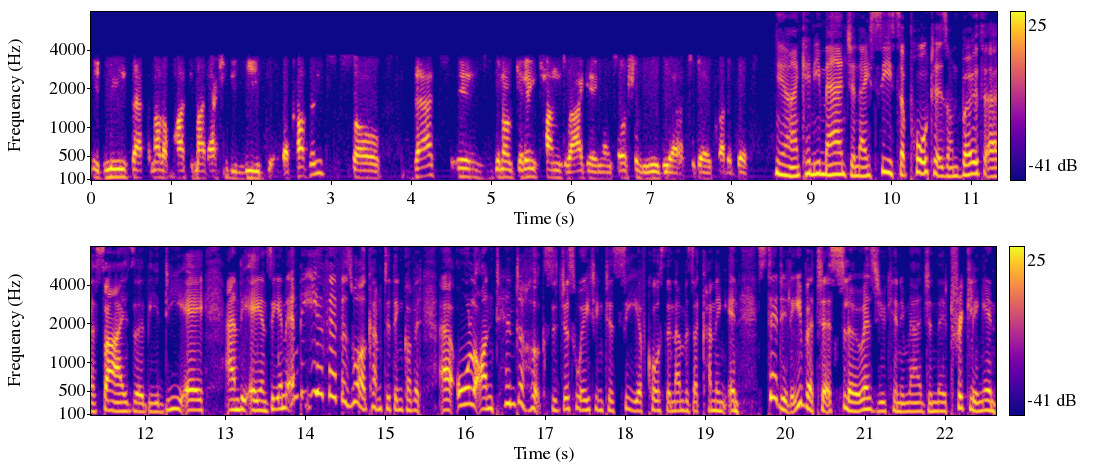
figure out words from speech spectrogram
it means that another party might actually lead the province. So that is, you know, getting tongues wagging on social media today quite a bit. Yeah, I can imagine. I see supporters on both uh, sides, uh, the DA and the ANC, and, and the EFF as well, come to think of it, uh, all on tenterhooks, just waiting to see. Of course, the numbers are coming in steadily, but uh, slow, as you can imagine. They're trickling in,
